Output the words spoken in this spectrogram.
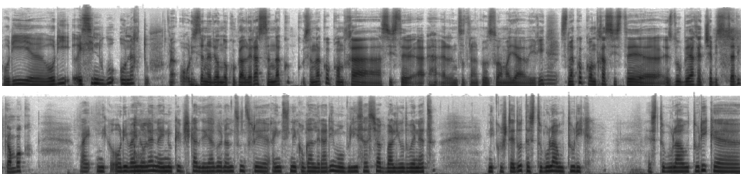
hori uh, hori ezin dugu onartu. Hori zen ere ondoko galdera, zendako, zendako kontra ziste, erantzuten alko duzu amaia biri, bai. zendako kontra ziste ez du behar etxe bizitzarik, kanbok? Bai, nik hori baino lehen nahi nuke biskat gehiago erantzun zure aintzineko galderari mobilizazioak balio duenet. Nik uste dut ez dugula auturik. Ez dugula auturik eh,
